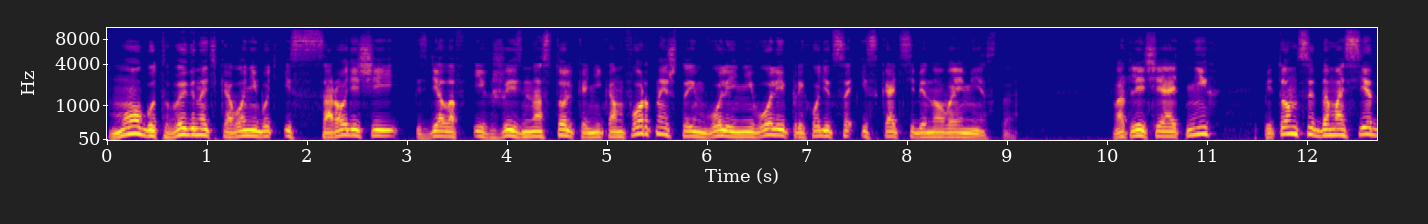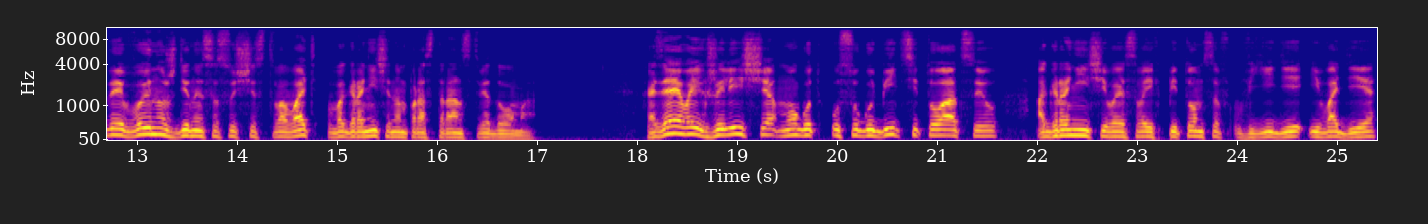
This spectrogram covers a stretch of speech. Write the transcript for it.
могут выгнать кого-нибудь из сородичей, сделав их жизнь настолько некомфортной, что им волей-неволей приходится искать себе новое место. В отличие от них, питомцы-домоседы вынуждены сосуществовать в ограниченном пространстве дома. Хозяева их жилища могут усугубить ситуацию, ограничивая своих питомцев в еде и воде,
